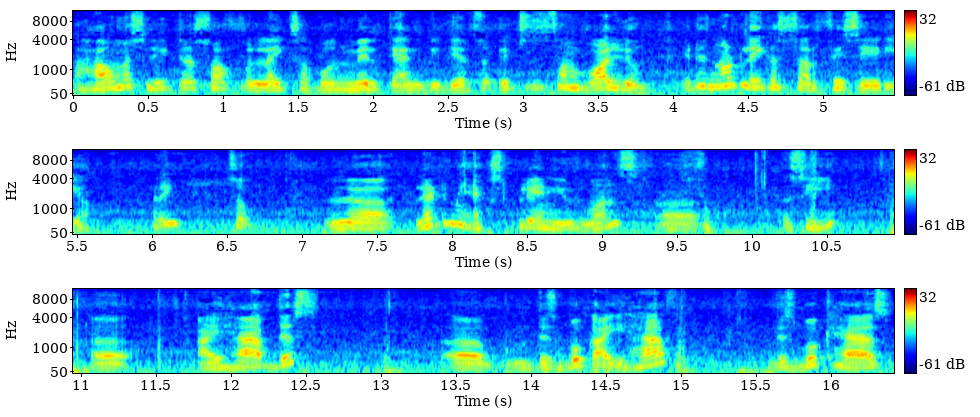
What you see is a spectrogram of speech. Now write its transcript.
how much liters of like suppose milk can be there? So it's some volume. It is not like a surface area right? So let me explain you once. Uh, see uh, i have this uh, this book i have. This book has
